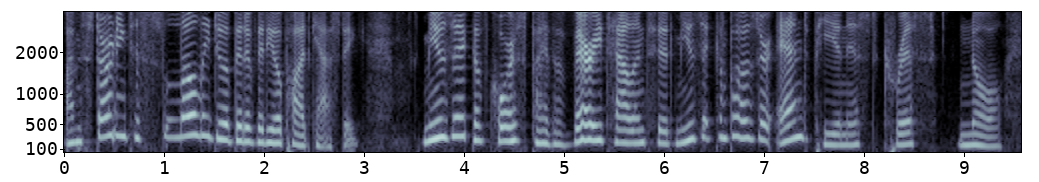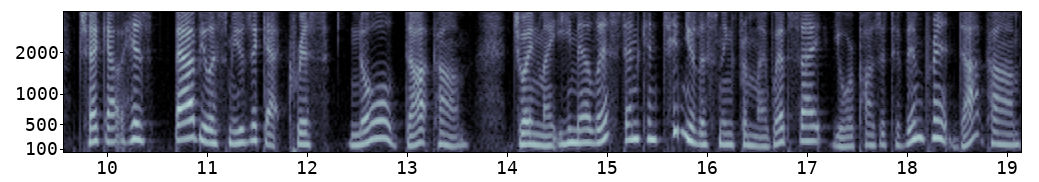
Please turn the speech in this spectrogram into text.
I'm starting to slowly do a bit of video podcasting. Music, of course, by the very talented music composer and pianist Chris Knoll. Check out his fabulous music at Chris noel.com. Join my email list and continue listening from my website, yourpositiveimprint.com,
